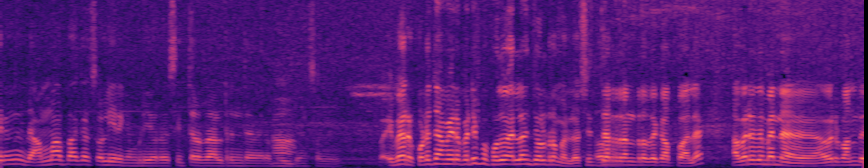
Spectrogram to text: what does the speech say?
இருந்து அம்மா அப்பாக்கள் சொல்லியிருக்கேன் இப்படி ஒரு சித்தர் ஒரு ஆள் இருந்தவர் அப்படி இப்படின்னு சொல்லி இவர் குடச்சாமியாரை பற்றி இப்போ பொதுவாக எல்லாம் சொல்கிறோமல்ல சித்தர்ன்றதுக்கு அப்பால அவர் எதுவும் என்ன அவர் வந்து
